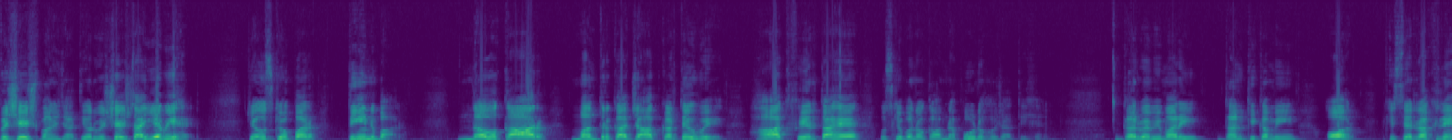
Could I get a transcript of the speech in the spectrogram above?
विशेष मानी जाती है। और विशेषता यह भी है कि उसके ऊपर तीन बार नवकार मंत्र का जाप करते हुए हाथ फेरता है, उसकी मनोकामना पूर्ण हो जाती है। घर में बीमारी, धन की कमी और इसे रखने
